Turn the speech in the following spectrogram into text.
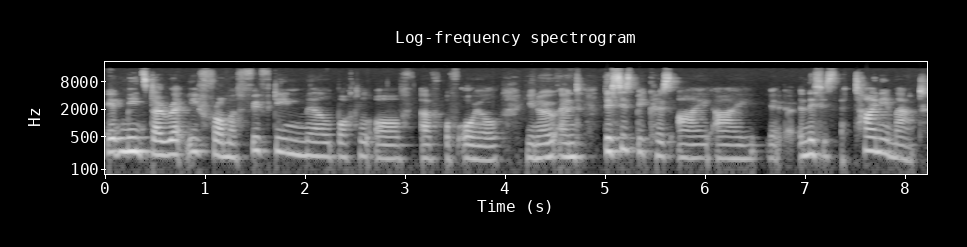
It means directly from a 15 ml bottle of, of, of, oil, you know, and this is because I, I and this is a tiny amount,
